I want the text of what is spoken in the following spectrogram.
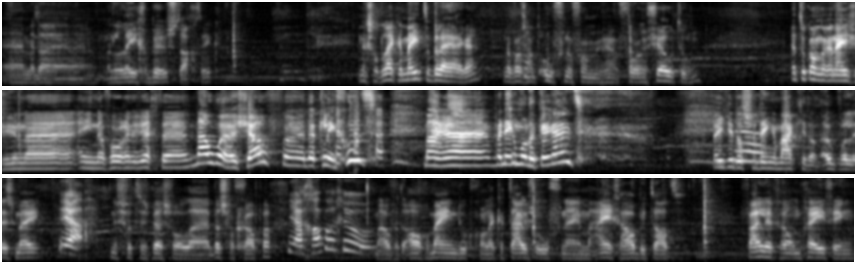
Eh, met, een, met een lege bus, dacht ik. En ik zat lekker mee te blaren. Ik was aan het oefenen voor, mijn- voor een show toen. En toen kwam er ineens een, eh, een naar voren en die zegt... eh, nou, eh Sjouf, eh, dat klinkt goed. maar eh, wanneer moet ik eruit? Weet je, dat Ja. soort dingen maak je dan ook wel eens mee. Ja, Dus dat is best wel, eh, best wel grappig. ja grappig joh. Maar over het algemeen doe ik gewoon lekker thuis oefenen in mijn eigen habitat. Veilige omgeving.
